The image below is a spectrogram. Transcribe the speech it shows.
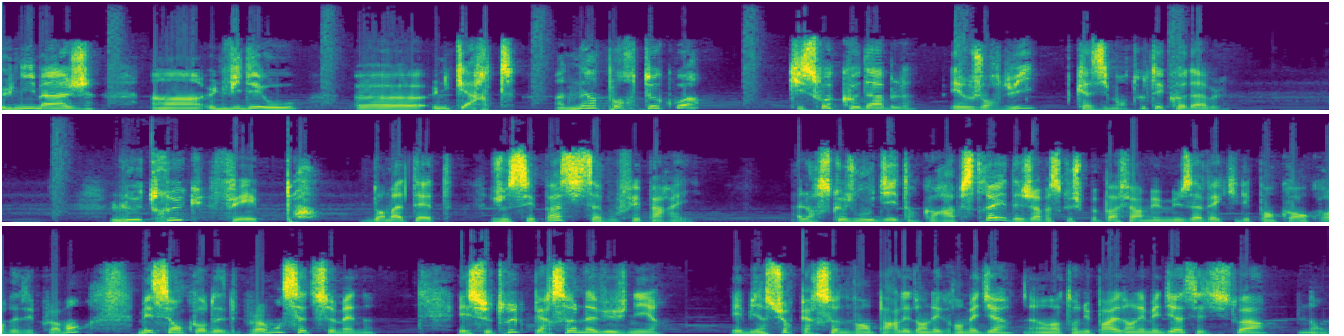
une image, une vidéo, euh, une carte, n'importe quoi qui soit codable. Et aujourd'hui, quasiment tout est codable. Le truc fait dans ma tête. Je ne sais pas si ça vous fait pareil. Alors ce que je vous dis est encore abstrait, déjà parce que je ne peux pas faire mes muses avec, il n'est pas encore en cours de déploiement, mais c'est en cours de déploiement cette semaine. Et ce truc, personne n'a vu venir. Et bien sûr, personne va en parler dans les grands médias. On a entendu parler dans les médias cette histoire? Non.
